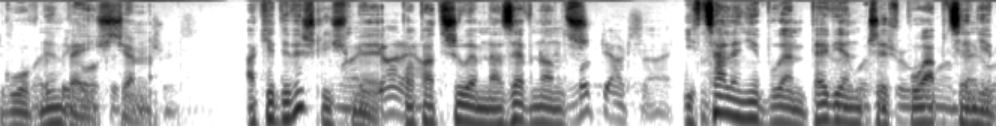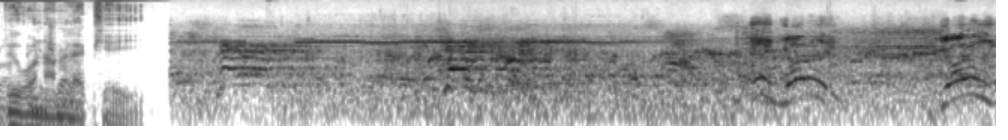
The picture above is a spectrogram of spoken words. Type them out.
głównym wejściem. A kiedy wyszliśmy, popatrzyłem na zewnątrz i wcale nie byłem pewien, czy w pułapce nie było nam lepiej. Yodeling,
